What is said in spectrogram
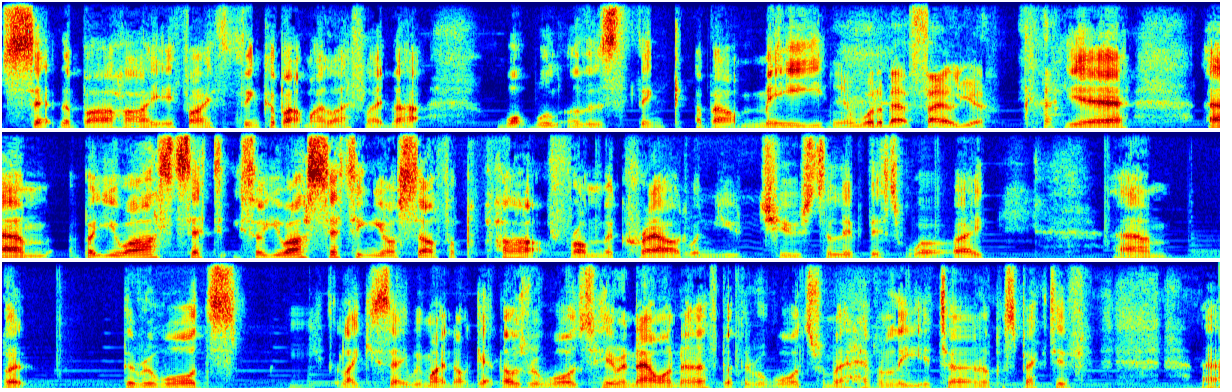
set the bar high, if I think about my life like that, what will others think about me? Yeah, and what about failure? Yeah. Um, but you are set, so you are setting yourself apart from the crowd when you choose to live this way. Um, but the rewards, like you say, we might not get those rewards here and now on earth, but the rewards from a heavenly, eternal perspective uh,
